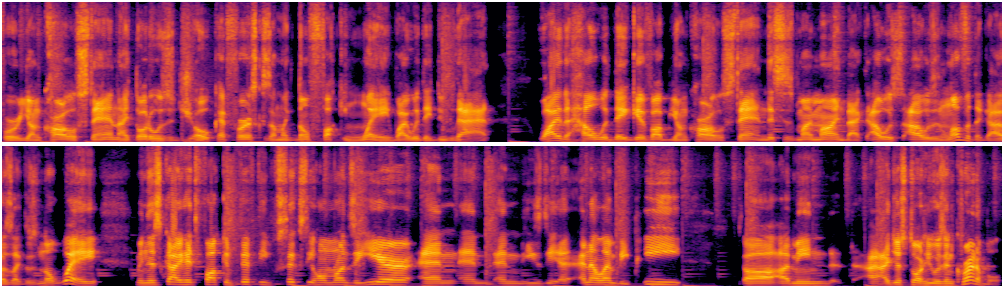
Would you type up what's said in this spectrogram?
for Giancarlo Stan. I thought it was a joke at first because I'm like, no fucking way. Why would they do that? Why the hell would they give up Giancarlo Stanton? This is my mind back. I was I was in love with the guy. I was like, there's no way. I mean, this guy hits fucking 50, 60 home runs a year, and and and he's the NL MVP. Uh, I mean, I, I just thought he was incredible.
